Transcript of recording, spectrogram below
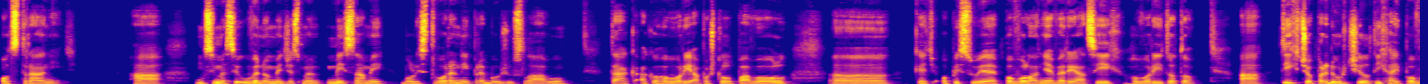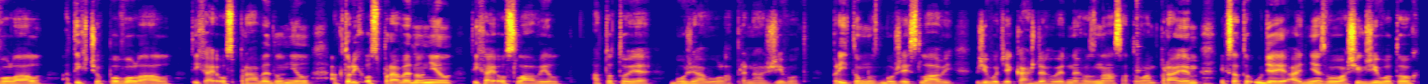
odstrániť. A musíme si uvedomiť, že sme my sami boli stvorení pre Božiu slávu, tak ako hovorí Apoštol Pavol, eh, keď opisuje povolanie veriacich, hovorí toto. A tých, čo predurčil, tých aj povolal, a tých, čo povolal, tých aj ospravedlnil, a ktorých ospravedlnil, tých aj oslávil. A toto je Božia vôľa pre náš život prítomnosť Božej slávy v živote každého jedného z nás a to vám prajem. Nech sa to udeje aj dnes vo vašich životoch.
